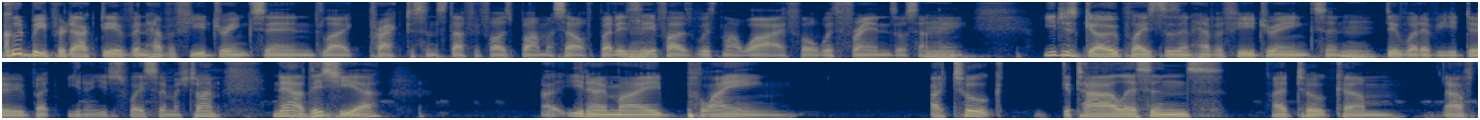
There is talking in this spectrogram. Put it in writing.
could be productive and have a few drinks and like practice and stuff if I was by myself. But Mm. if I was with my wife or with friends or something, you just go places and have a few drinks and Mm. do whatever you do. But you know, you just waste so much time. Now this year, uh, you know, my playing, I took guitar lessons. I took, um, after,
